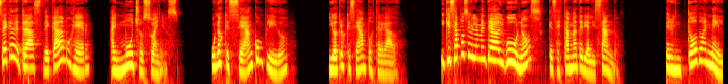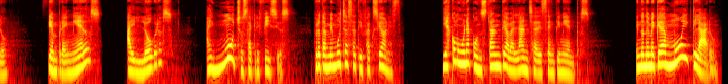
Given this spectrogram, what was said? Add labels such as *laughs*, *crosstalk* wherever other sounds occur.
Sé que detrás de cada mujer hay muchos sueños, unos que se han cumplido y otros que se han postergado. Y quizá posiblemente algunos que se están materializando. Pero en todo anhelo siempre hay miedos, hay logros, hay muchos sacrificios, pero también muchas satisfacciones. Y es como una constante avalancha de sentimientos, en donde me queda muy claro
